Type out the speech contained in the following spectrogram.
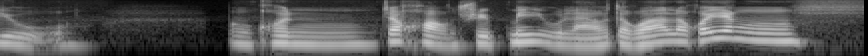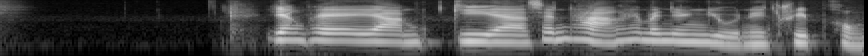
อยู่ บางคนเจ้าของทริปไม่อยู่แล้ว แต่ว่าเราก็ยัง ยังพยายามเกียร์เส้นทางให้มันยังอยู่ในทริปของ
